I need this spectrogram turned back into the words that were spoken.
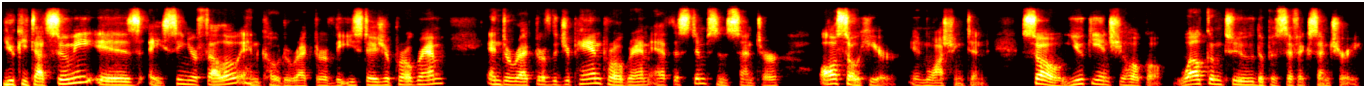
Yuki Tatsumi is a Senior Fellow and Co Director of the East Asia Program and Director of the Japan Program at the Stimson Center, also here in Washington. So, Yuki and Shihoko, welcome to the Pacific Century.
